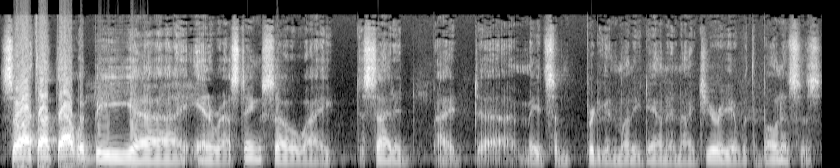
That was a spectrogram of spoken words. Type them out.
So I thought that would be uh, interesting. So I decided I'd uh, made some pretty good money down in Nigeria with the bonuses.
